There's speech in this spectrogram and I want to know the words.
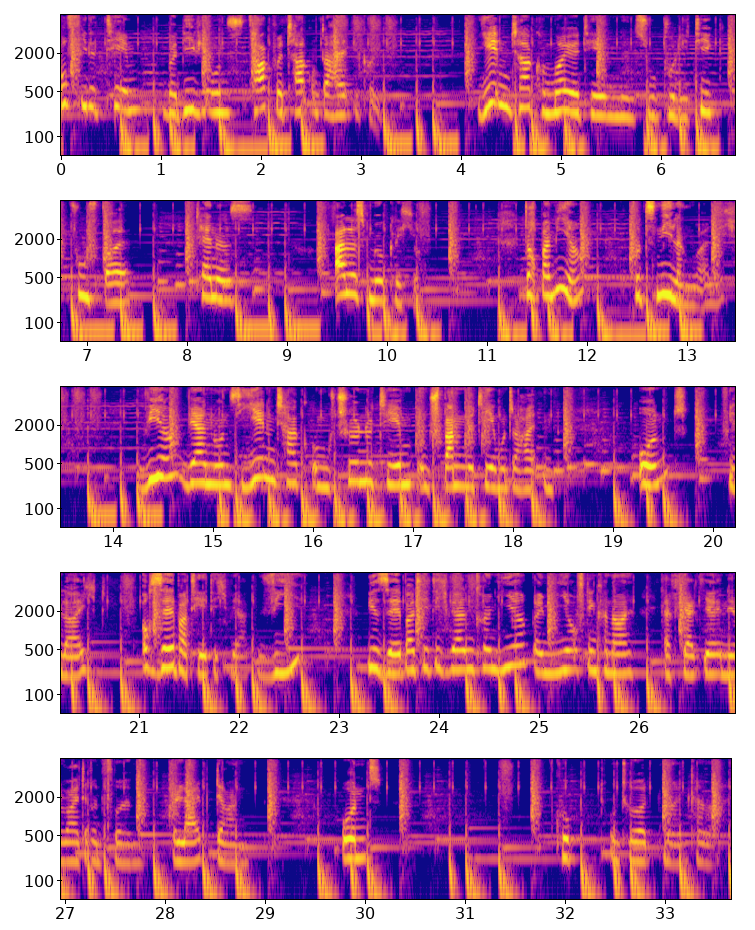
so viele Themen, über die wir uns Tag für Tag unterhalten können. Jeden Tag kommen neue Themen hinzu: Politik, Fußball, Tennis, alles Mögliche. Doch bei mir wird es nie langweilig. Wir werden uns jeden Tag um schöne Themen und spannende Themen unterhalten und vielleicht auch selber tätig werden. Wie wir selber tätig werden können hier bei mir auf dem Kanal, erfährt ihr in den weiteren Folgen. Bleibt dran und guckt und hört meinen Kanal.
